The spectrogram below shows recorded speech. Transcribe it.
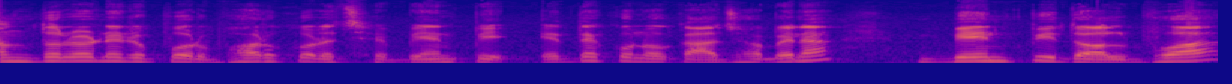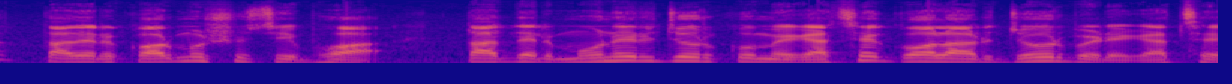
আন্দোলনের উপর ভর করেছে বিএনপি। এতে কোনো কাজ হবে না। বিএনপি দল ভুয়া, তাদের কর্মসূচি ভুয়া। তাদের মনের জোর কমে গেছে, গলার জোর বেড়ে গেছে।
